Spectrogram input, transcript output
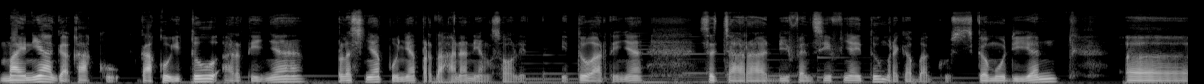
Mainnya agak kaku. Kaku itu artinya plusnya punya pertahanan yang solid. Itu artinya secara defensifnya itu mereka bagus. Kemudian uh,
